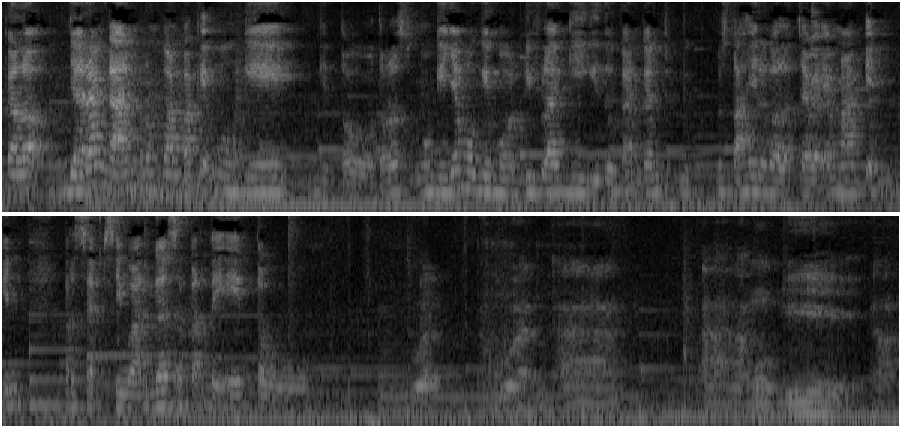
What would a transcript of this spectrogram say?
kalau jarang kan perempuan pakai moge gitu. Terus mogenya moge modif lagi gitu kan. Kan mustahil kalau cewek yang pakai mungkin persepsi warga seperti itu. Buat buat eh, anak-anak moge, eh,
